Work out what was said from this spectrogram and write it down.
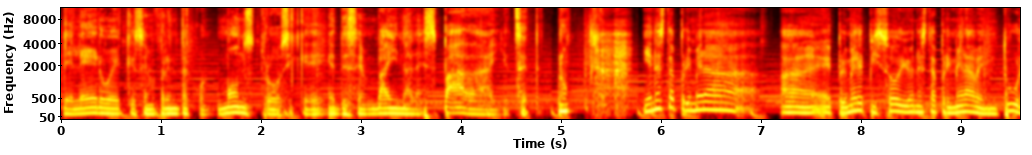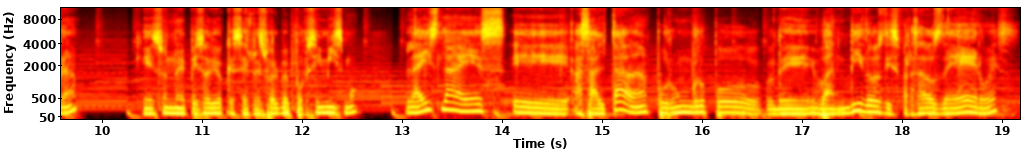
del héroe que se enfrenta con monstruos y que desenvaina la espada y etcétera, ¿no? Y en esta primera, ah, primer episodio, en esta primera aventura, que es un episodio que se resuelve por sí mismo, la isla es eh, asaltada por un grupo de bandidos disfrazados de héroes,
